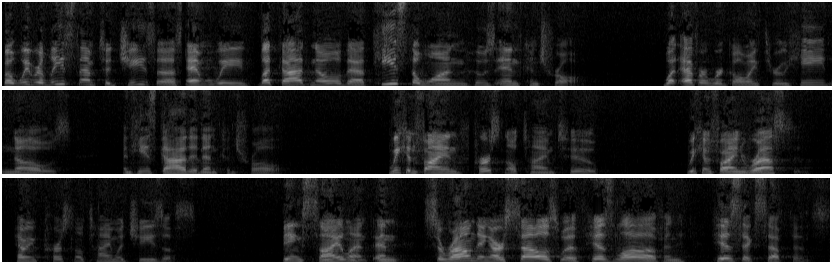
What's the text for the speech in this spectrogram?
but we release them to Jesus and we let God know that He's the one who's in control. Whatever we're going through, He knows, and He's got it in control. We can find personal time too. We can find rest having personal time with Jesus, being silent and surrounding ourselves with His love and His acceptance.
